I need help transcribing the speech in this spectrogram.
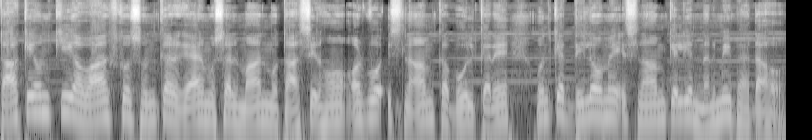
ताकि उनकी आवाज़ को सुनकर गैर मुसलमान मुतासर हों और वो इस्लाम कबूल करें, उनके दिलों में इस्लाम के लिए नरमी पैदा हो।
